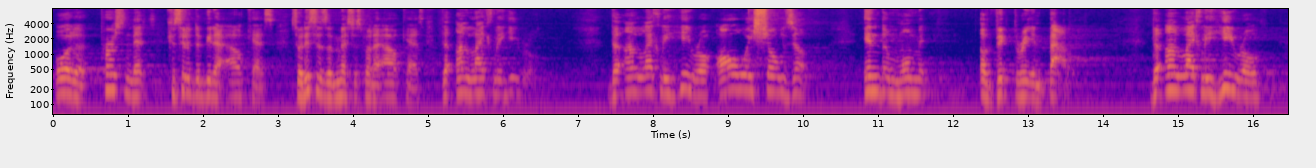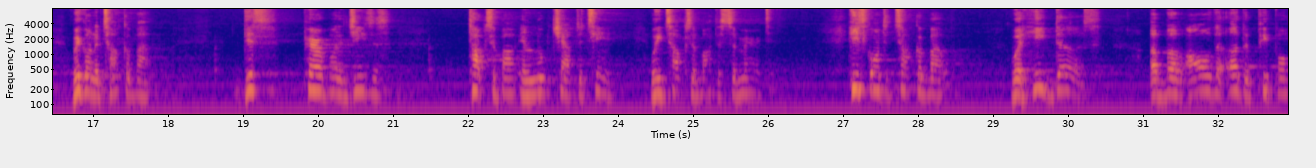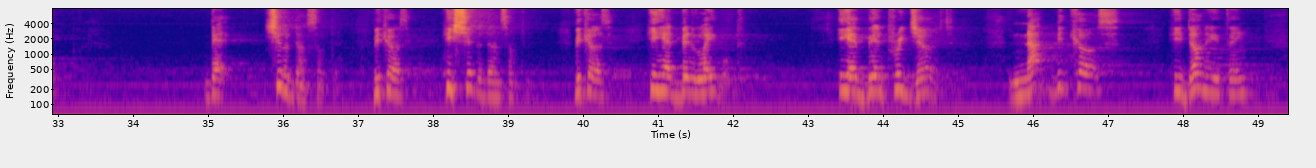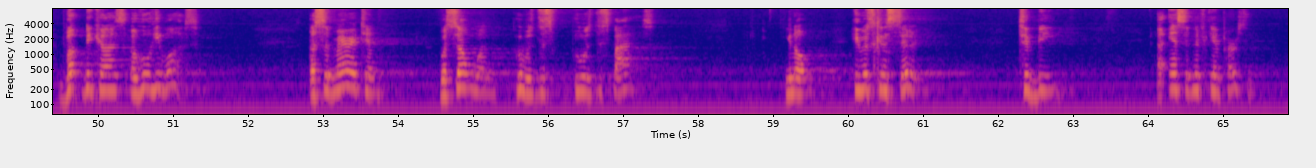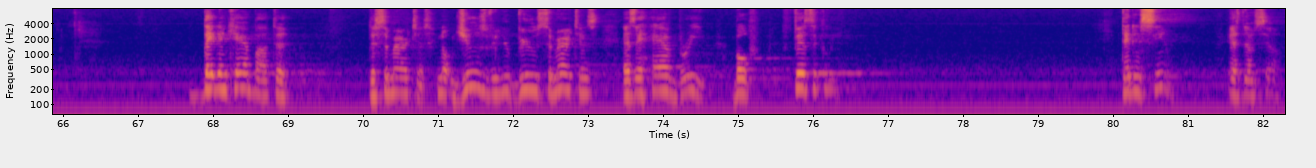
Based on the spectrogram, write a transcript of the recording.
or the person that's considered to be the outcast. So this is a message for the outcast, the unlikely hero. The unlikely hero always shows up in the moment of victory in battle. The unlikely hero, we're going to talk about this parable that Jesus talks about in Luke chapter 10, where he talks about the Samaritan. He's going to talk about what he does above all the other people that should have done something. Because he should have done something. Because he had been labeled. He had been prejudged. Not because he done anything but because of who he was. A samaritan was someone who was dis- who was despised you know, he was considered to be an insignificant person. They didn't care about the the Samaritans. You know, Jews view, view Samaritans as a half breed, both physically. They didn't see them as themselves.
